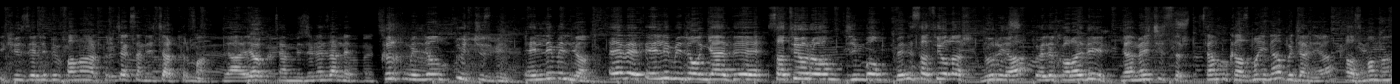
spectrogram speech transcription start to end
250 bin falan arttıracaksan hiç arttırma. Ya yok sen bizi ne zannettin? 40 milyon 300 bin. 50 milyon. Evet 50 milyon geldi. Satıyorum. Cimbom beni satıyorlar. Dur ya öyle kolay değil. Ya Manchester sen bu kazmayı ne yapacaksın ya? Kazma mı?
